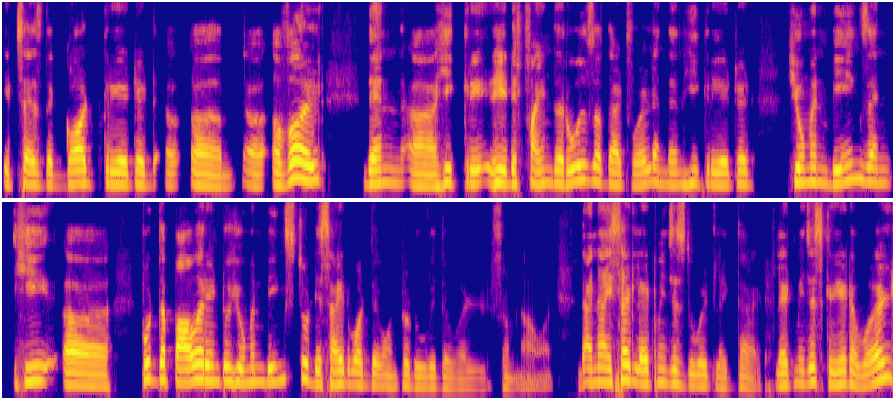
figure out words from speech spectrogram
it says that god created a, a, a world. Then uh, he cre- he defined the rules of that world and then he created human beings and he uh, put the power into human beings to decide what they want to do with the world from now on. And i said let me just do it like that. Let me just create a world.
